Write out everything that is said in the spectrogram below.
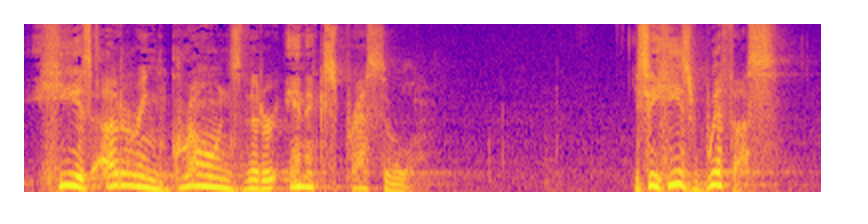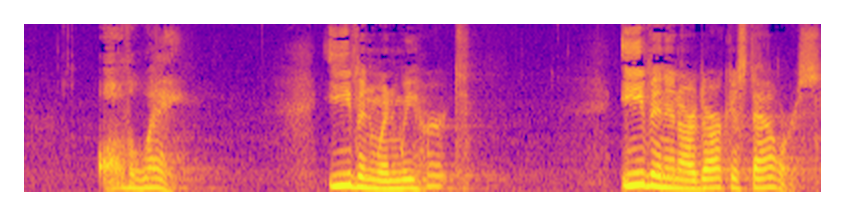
he is uttering groans that are inexpressible. You see, he's with us all the way, even when we hurt, even in our darkest hours.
